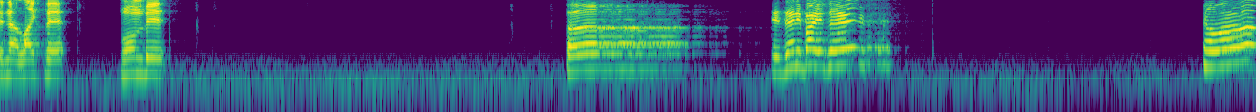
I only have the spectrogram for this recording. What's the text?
Did not like that one bit. Uh, is anybody there? Hello?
